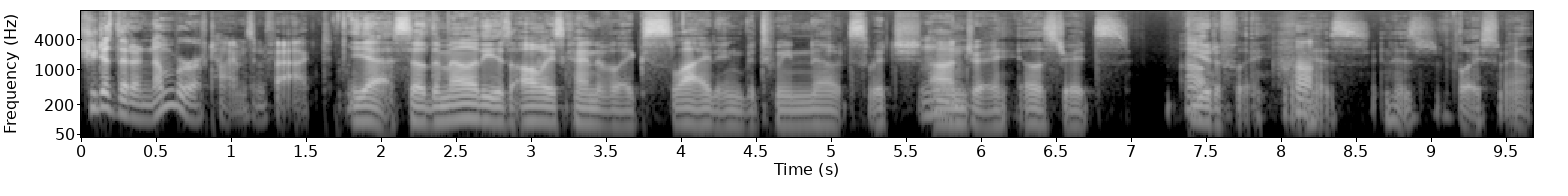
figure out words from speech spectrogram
She does that a number of times, in fact. Yeah. So the melody is always kind of like sliding between notes, which Andre illustrates Oh. beautifully Huh. in his in his voicemail.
